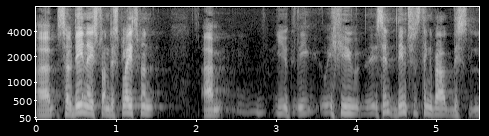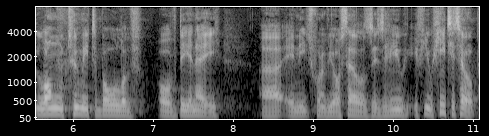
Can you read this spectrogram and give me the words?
Um, so DNA strand displacement, um, you, if you, in, the interesting thing about this long two meter ball of, of DNA uh, in each one of your cells is if you, if you heat it up,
